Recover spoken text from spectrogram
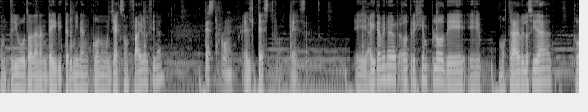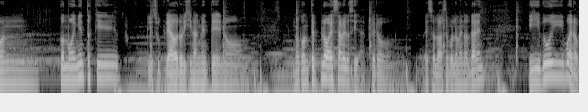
un tributo a Dan and David terminan con un Jackson 5 al final? Test Room. El test room, exacto. Eh, ahí también hay ot- otro ejemplo de eh, mostrar velocidad con, con movimientos que, que su creador originalmente no, no contempló esa velocidad, pero eso lo hace por lo menos Darren. Y Dewey, bueno,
